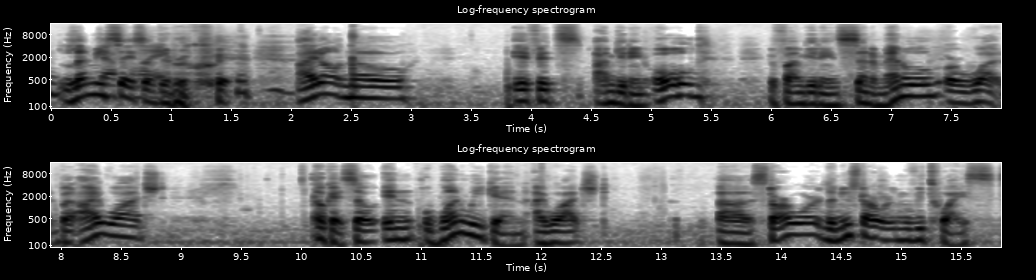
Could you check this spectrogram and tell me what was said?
let me say something real quick. I don't know if it's I'm getting old, if I'm getting sentimental or what. But I watched. Okay, so in one weekend, I watched uh, Star Wars, the new Star Wars movie twice,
